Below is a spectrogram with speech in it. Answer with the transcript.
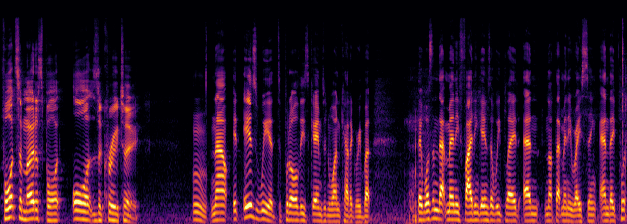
Forza Motorsport, or The Crew Two. Mm. Now, it is weird to put all these games in one category, but there wasn't that many fighting games that we played and not that many racing. And they put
